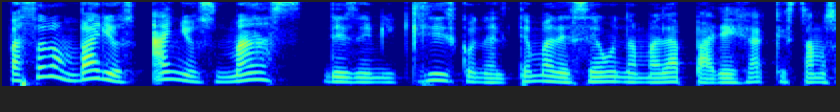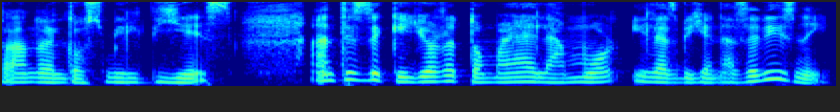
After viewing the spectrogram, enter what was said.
Pasaron varios años más desde mi crisis con el tema de ser una mala pareja, que estamos hablando del 2010, antes de que yo retomara el amor y las villanas de Disney.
